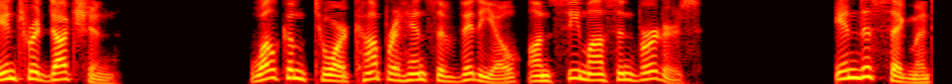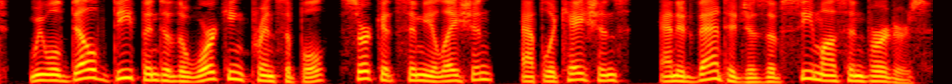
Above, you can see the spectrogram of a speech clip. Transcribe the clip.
Introduction Welcome to our comprehensive video on CMOS inverters. In this segment, we will delve deep into the working principle, circuit simulation, applications, and advantages of CMOS inverters.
